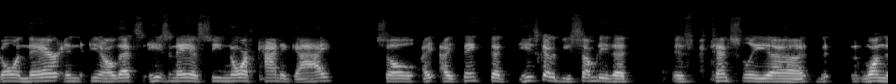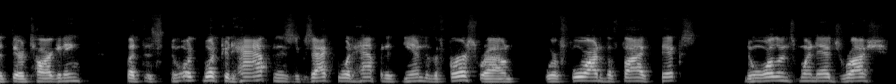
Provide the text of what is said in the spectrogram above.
going there, and you know that's he's an AFC North kind of guy. So I, I think that he's got to be somebody that is potentially uh, one that they're targeting. But this, what, what could happen is exactly what happened at the end of the first round, where four out of the five picks, New Orleans went edge rush,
